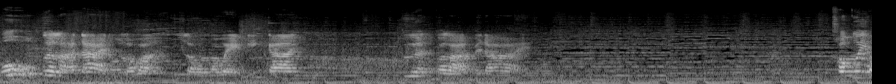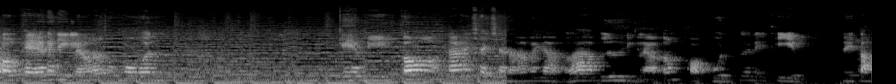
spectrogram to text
โอ้โหเพื่อนลาดได้เนาะระหว่างที่เราระแวงอิงกาอยู่เพื่อนก็ลาดไม่ได้ เขาก็ยอมแพ้กันอีกแล้วนะทุกคนเกมนี้ก็ได้ชัยชนะมาอย่างราบรื่นอีกแล้วต้องขอบคุณเพื่อนในทีมในตา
